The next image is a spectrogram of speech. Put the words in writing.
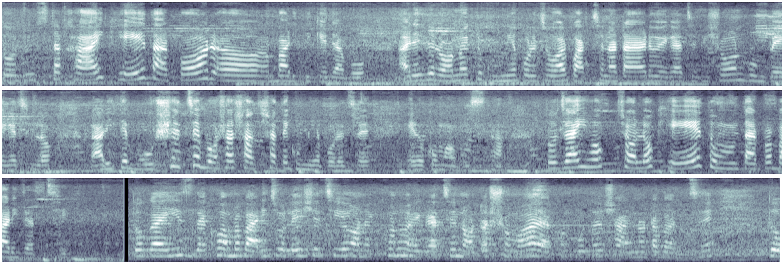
তো জুসটা খাই, খেয়ে তারপর বাড়ির দিকে যাব। আর এই যে রণ একটু ঘুমিয়ে পড়েছে, ও আর পারছে না টায়ার্ড হয়ে গেছে, ভীষণ ঘুম পেয়ে গেছিল। গাড়িতে বসেছে, বসার সাথে সাথে ঘুমিয়ে পড়েছে, এরকম অবস্থা। তো যাই হোক, চলো খেয়ে তুম, তারপর বাড়ি যাচ্ছি। তো গাইজ দেখো আমরা বাড়ি চলে এসেছি, অনেকক্ষণ হয়ে গেছে, নটার সময় এখন বোধহয় সাড়ে নটা বাজছে। তো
